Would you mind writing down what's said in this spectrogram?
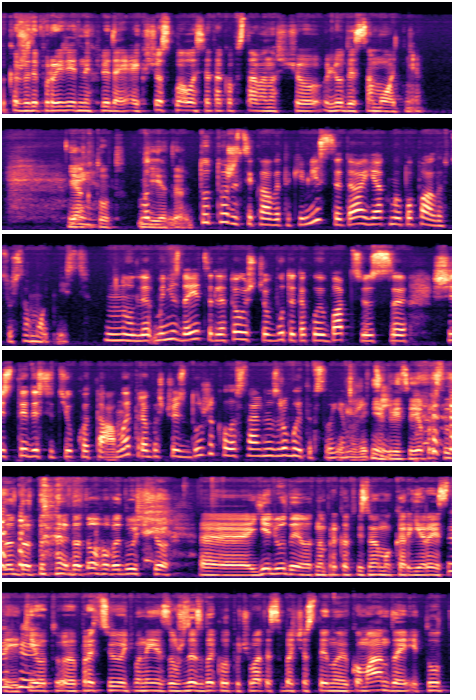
Ви кажете про рідних людей. А якщо склалося так обставина, що люди самотні, як тут От діяти? Тут теж цікаве таке місце, да, як ми попали в цю самотність. Ну, для, мені здається, для того, щоб бути такою бабцею з 60 котами, треба щось дуже колосально зробити в своєму житті. Ні, дивіться, я просто до, до, до того веду, що е, є люди, от, наприклад, візьмемо кар'єристи, які от е, працюють, вони завжди звикли почувати себе частиною команди, і тут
